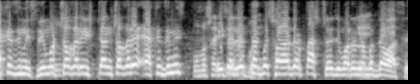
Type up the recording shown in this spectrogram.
একই জিনিস রিমোট সহকারে স্ট্যান্ড সহকারে একই জিনিস। এটা রেট থাকবে ছয় হাজার পাঁচশো এই যে মডেল. নাম্বার দেওয়া আছে।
